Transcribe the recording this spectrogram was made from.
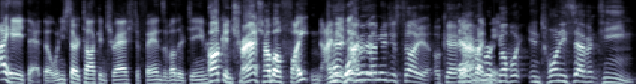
I hate that though. When you start talking trash to fans of other teams. Talking trash. How about fighting? I mean, let, I me, let me just tell you, okay? Yeah, I I remember mean. a couple in 2017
